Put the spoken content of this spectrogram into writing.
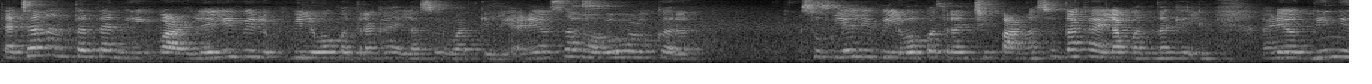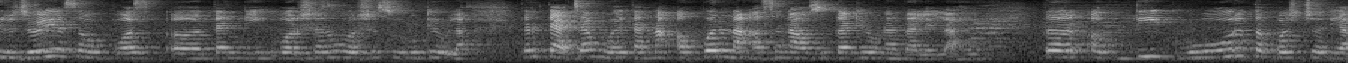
त्याच्यानंतर त्यांनी वाळलेली बिल बिल्वपत्र खायला सुरुवात केली आणि असं हळूहळू करत सुकलेली बिल्वपत्रांची पानंसुद्धा खायला बंद केली आणि अगदी निर्जळी असा उपवास त्यांनी वर्षानुवर्ष सुरू ठेवला. तर त्याच्यामुळे त्यांना अपर्णा असं नावसुद्धा ठेवण्यात आलेलं आहे. तर अगदी घोर तपश्चर्या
